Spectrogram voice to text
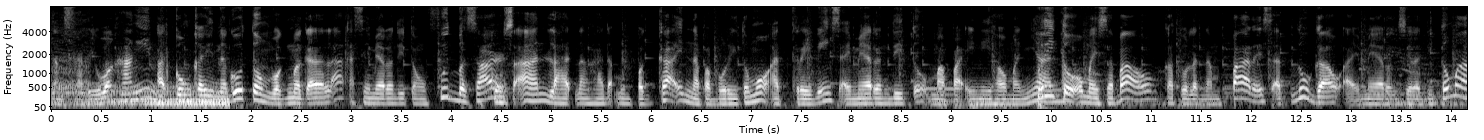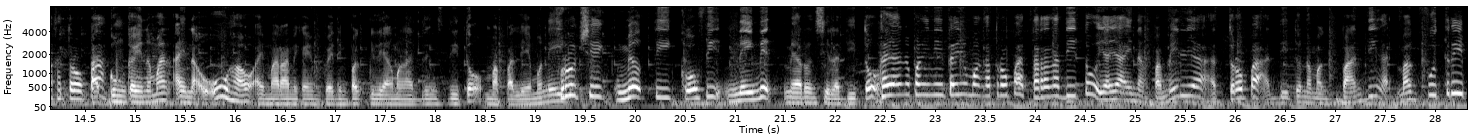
ng sariwang hangin. At kung kayo nagutom, huwag mag-alala kasi meron ditong food bazaar kung saan lahat ng hanap mong pagkain na paborito mo at cravings ay meron dito. Mapainihaw man yan. Prito o may sabaw, katulad ng pares at lugaw ay meron sila dito mga katropa. At kung kayo naman ay nauuhaw ay marami kayong pwedeng pagpili ang mga drinks dito. Mapa lemonade, fruit shake, milk tea, coffee, name it, meron sila dito. Kaya ano pang hinihintay yung mga katropa? Tara na dito, yayain ng pamilya at tropa at dito na mag-banding at mag-food trip.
